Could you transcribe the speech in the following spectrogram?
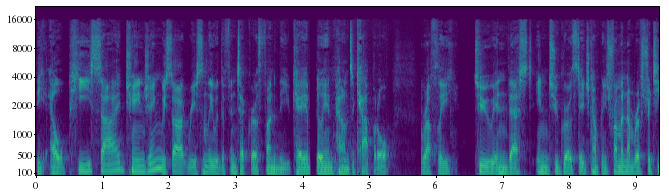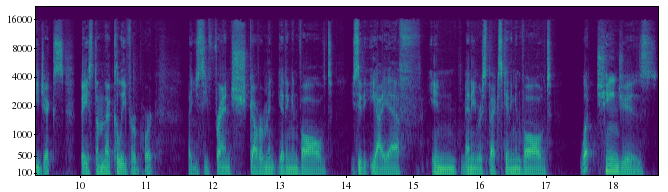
the LP side changing. We saw it recently with the FinTech Growth Fund in the UK, a billion pounds of capital, roughly, to invest into growth stage companies from a number of strategics based on the Kalifa report. Uh, you see French government getting involved. You see the EIF in many respects getting involved. What changes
